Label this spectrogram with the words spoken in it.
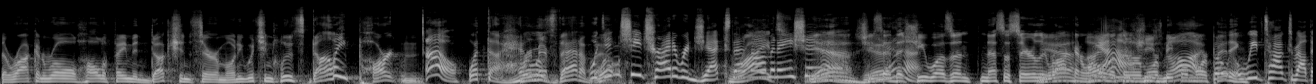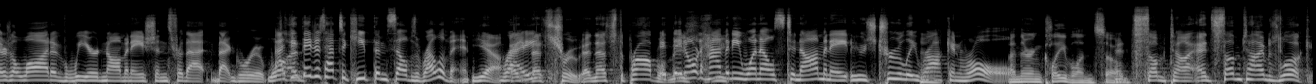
the Rock and Roll Hall of Fame induction ceremony, which includes Dolly Parton. Oh. What the hell Remember- is that about? well, didn't she try to reject that Right. nomination? Yeah. She said that she wasn't necessarily Yeah. rock and roll. Yeah. That there were more She's people not. more But we've talked about there's a lot of weird nominations for that that group. Well, I think I- they just have to keep themselves relevant. Yeah, right. That's true, and that's the problem. if they is don't have you- anyone else to nominate who's truly rock and roll. and they're in Cleveland, so And sometimes, and sometimes, look,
